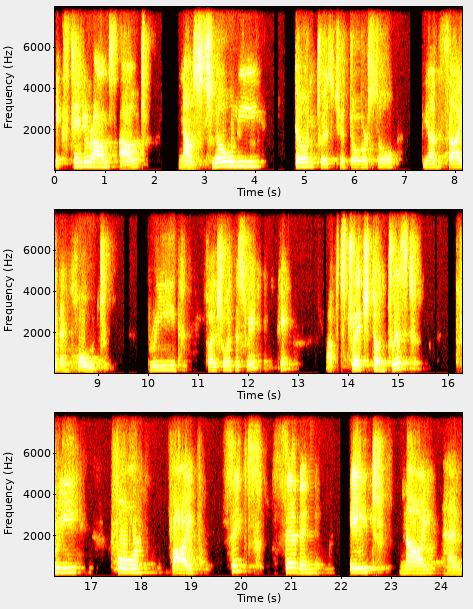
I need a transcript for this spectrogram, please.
extend your arms out. Now slowly turn, twist your torso, the other side and hold. Breathe. So I'll show it this way, okay? Up, stretch, turn, twist. Three, four, five, six, seven, eight, nine, and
